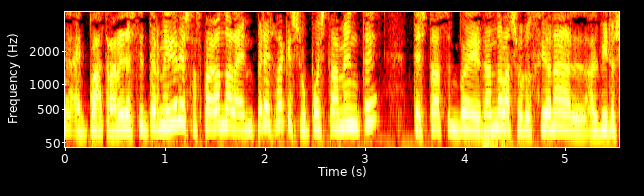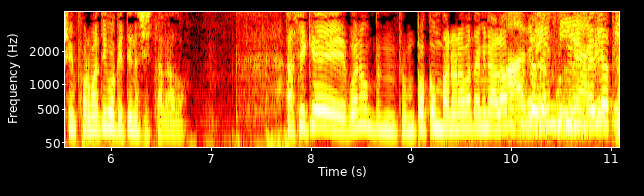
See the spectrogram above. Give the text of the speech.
eh, a través de este intermediario estás pagando a la empresa que supuestamente te estás eh, dando la solución al virus informático que tienes instalado. Así que, bueno, un poco un panorama también hablamos antes del futuro inmediato.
